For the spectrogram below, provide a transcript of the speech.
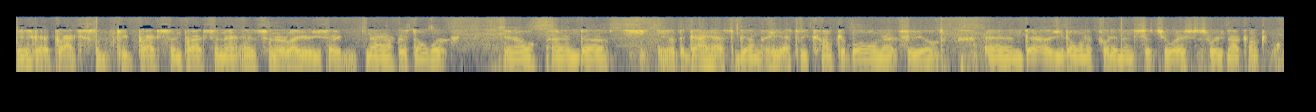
You just got to practice them, keep practicing, practicing, and sooner or later you say, "Nah, this don't work." You know, and uh, you know the guy has to be on. The, he has to be comfortable on that field, and uh, you don't want to put him in situations where he's not comfortable.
